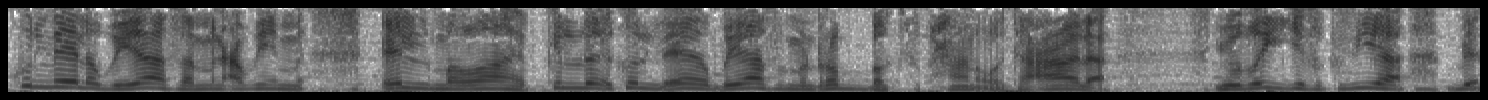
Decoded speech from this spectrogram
كل ليلة ضيافة من عظيم المواهب. كل كل ليلة ضيافة من ربك سبحانه وتعالى. يضيفك فيها ب...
